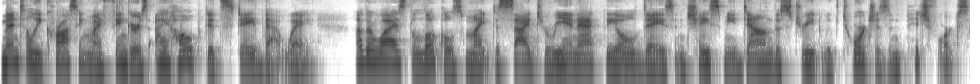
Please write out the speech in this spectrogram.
Mentally crossing my fingers, I hoped it stayed that way. Otherwise, the locals might decide to reenact the old days and chase me down the street with torches and pitchforks.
